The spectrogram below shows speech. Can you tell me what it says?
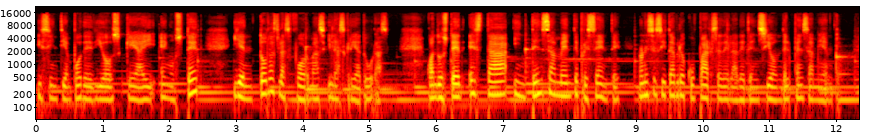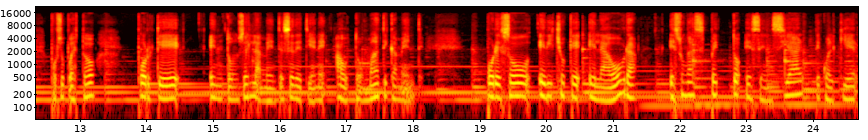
y sin tiempo de Dios que hay en usted y en todas las formas y las criaturas. Cuando usted está intensamente presente, no necesita preocuparse de la detención del pensamiento. Por supuesto, porque entonces la mente se detiene automáticamente. Por eso he dicho que el ahora es un aspecto esencial de cualquier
